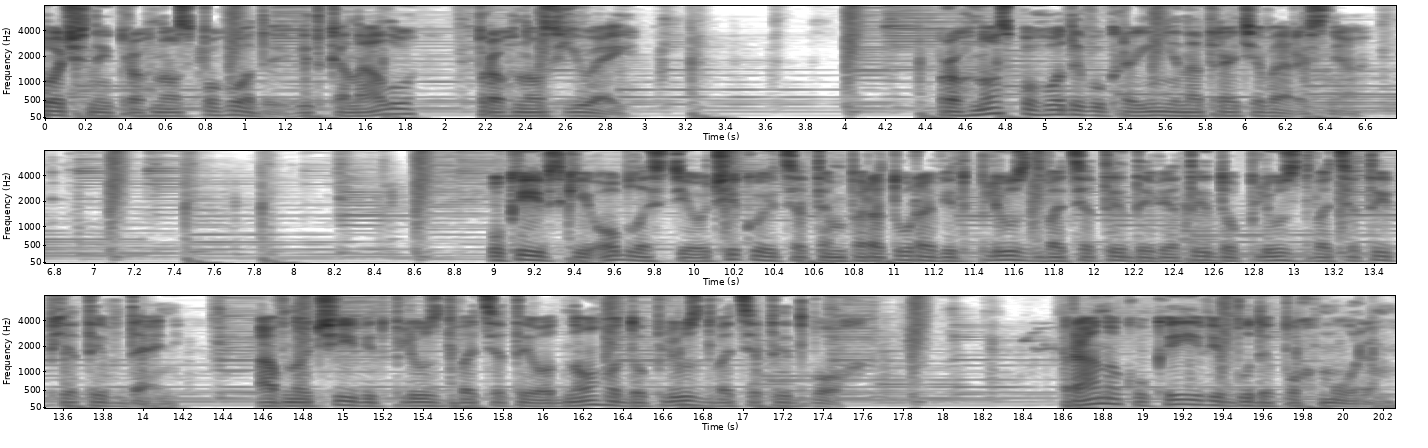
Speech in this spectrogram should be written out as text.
Точний прогноз погоди від каналу Прогноз UA. Прогноз погоди в Україні на 3 вересня. У Київській області очікується температура від плюс 29 до плюс 25 в день, а вночі від плюс 21 до плюс 22. Ранок у Києві буде похмурим,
